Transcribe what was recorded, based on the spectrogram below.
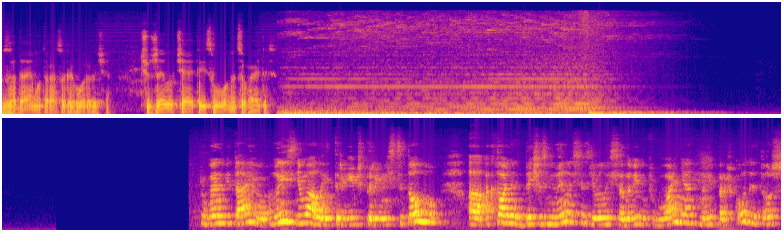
згадаємо Тараса Григоровича. Чуже вивчаєте і свого не цурайтесь. Ми знімали інтерв'ю 4 місяці тому. Актуально дещо змінилося, з'явилися нові випробування, нові перешкоди. Тож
